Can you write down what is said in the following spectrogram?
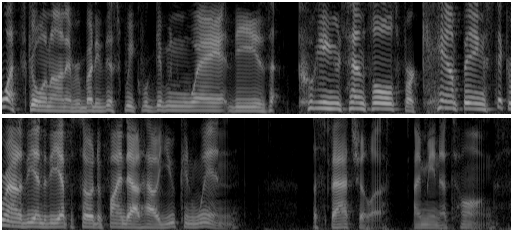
What's going on, everybody? This week we're giving away these cooking utensils for camping. Stick around at the end of the episode to find out how you can win a spatula. I mean, a tongs.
